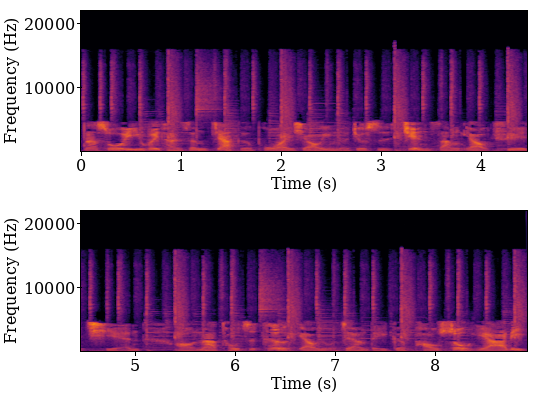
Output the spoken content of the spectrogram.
那所以会产生价格破坏效应呢，就是建商要缺钱哦，那投资客要有这样的一个抛售压力。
